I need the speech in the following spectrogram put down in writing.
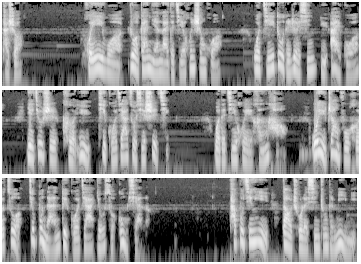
他说：“回忆我若干年来的结婚生活，我极度的热心与爱国，也就是可欲替国家做些事情。我的机会很好，我与丈夫合作就不难对国家有所贡献了。”他不经意。道出了心中的秘密。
